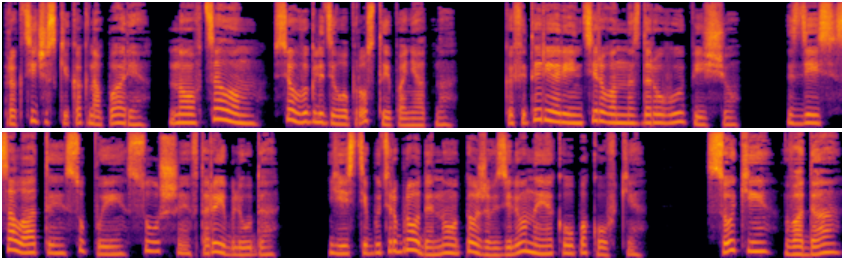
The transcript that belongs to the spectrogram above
Практически как на паре, но в целом все выглядело просто и понятно. Кафетерий ориентирован на здоровую пищу. Здесь салаты, супы, суши, вторые блюда. Есть и бутерброды, но тоже в зеленой эко-упаковке. Соки, вода,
